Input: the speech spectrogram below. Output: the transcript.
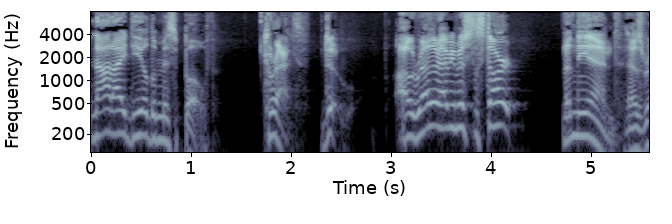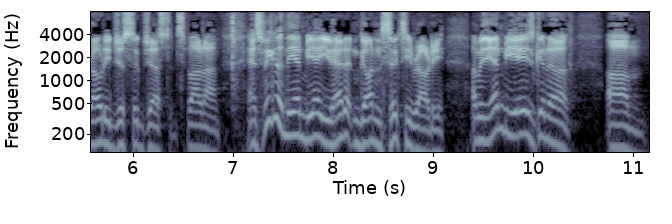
not ideal to miss both. Correct. I would rather have you miss the start than the end, as Rowdy just suggested. Spot on. And speaking of the NBA, you had it in Gone in 60, Rowdy. I mean, the NBA is going to. Um,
